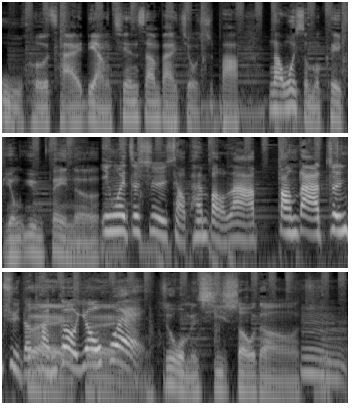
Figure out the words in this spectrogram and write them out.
五盒才两千三百九十八，那为什么可以不用运费呢？因为这是小潘宝拉帮大家争取的团购优惠，就是我们吸收的哦，嗯，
